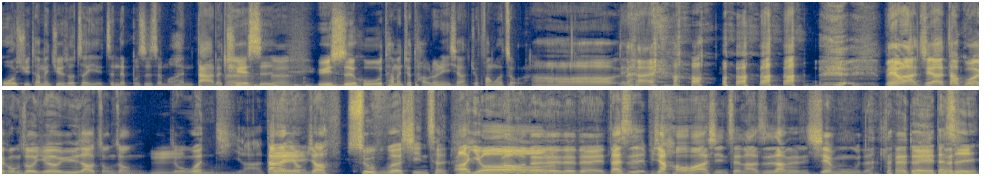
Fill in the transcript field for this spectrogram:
或许他们觉得说这也真的不是什么很大的缺失，嗯嗯、于是乎他们就讨论了一下，就放我走了。哦，那还好，没有啦。其实到国外工作就遇到种种的问题啦。嗯、当然有比较舒服的行程啊，有、哦，对对对对，但是比较豪华的行程啦是让人羡慕的。对，但是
